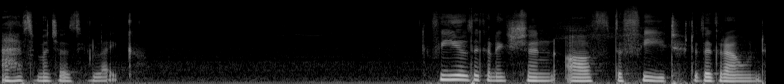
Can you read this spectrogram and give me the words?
as much as you like. Feel the connection of the feet to the ground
